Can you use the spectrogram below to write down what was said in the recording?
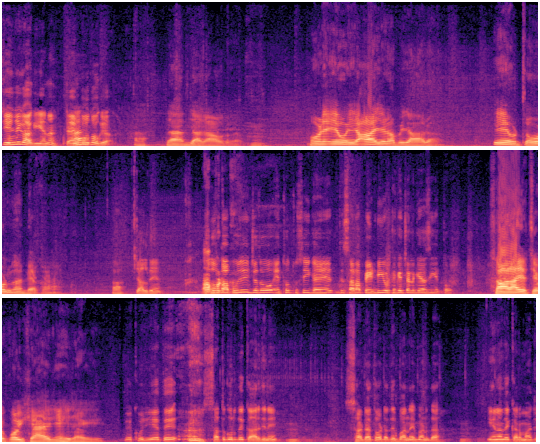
ਚੇਂਜਿੰਗ ਆ ਗਈ ਹੈ ਨਾ ਟਾਈਮ ਬਹੁਤ ਹੋ ਗਿਆ। ਹਾਂ, ਟਾਈਮ ਜ਼ਿਆਦਾ ਹੋ ਗਿਆ। ਹੂੰ। ਹੁਣ ਇਹੋ ਆ ਜਿਹੜਾ ਬਾਜ਼ਾਰ ਆ। ਇਹ ਹੁਣ ਤੋੜ ਮੈਂ ਦੇਖਣਾ। ਹਾਂ। ਚੱਲਦੇ ਆ। ਉਦੋਂ ਬਾਪੂ ਜੀ ਜਦੋਂ ਇੱਥੋਂ ਤੁਸੀਂ ਗਏ ਤੇ ਸਾਰਾ ਪਿੰਡ ਹੀ ਉੱਠ ਕੇ ਚੱਲ ਗਿਆ ਸੀ ਇੱਥੋਂ? ਸਾਰਾ ਇੱਥੇ ਕੋਈ ਸ਼ਾਇਦ ਨਹੀਂ ਰਹੀ ਵੇਖੋ ਜੀ ਇਹ ਤੇ ਸਤਿਗੁਰ ਦੇ ਕਾਰਜ ਨੇ। ਸਾਡਾ ਤੁਹਾਡਾ ਤੇ ਬਹਾਨਾ ਹੀ ਬਣਦਾ। ਇਹਨਾਂ ਦੇ ਕਰਮਾਂ 'ਚ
